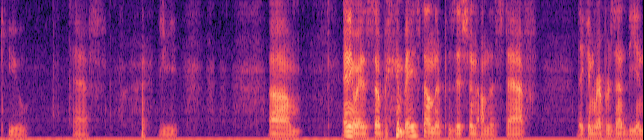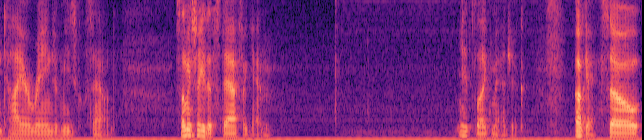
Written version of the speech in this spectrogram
Q, F, G. Um, anyways, so based on their position on the staff, they can represent the entire range of musical sound. So let me show you the staff again. It's like magic. Okay, so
